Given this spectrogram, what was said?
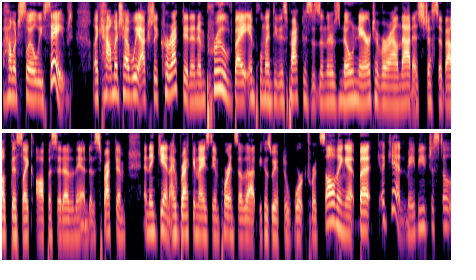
how much soil we've saved. Like how much have we actually corrected and improved by implementing these practices? And there's no narrative around that. It's just about this like opposite of the end of the spectrum. And again, I recognize the importance of that because we have to work towards solving it. But again, maybe just a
